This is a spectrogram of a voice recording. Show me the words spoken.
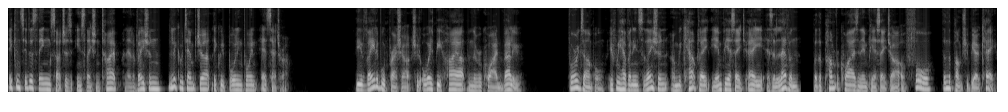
It considers things such as insulation type and elevation, liquid temperature, liquid boiling point, etc. The available pressure should always be higher than the required value, for example, if we have an installation and we calculate the NPSH-A as 11, but the pump requires an NPSH-R of 4, then the pump should be okay.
